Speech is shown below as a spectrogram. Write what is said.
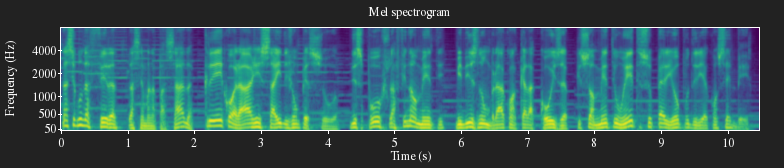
Na segunda-feira da semana passada, criei coragem e saí de João Pessoa, disposto a finalmente me deslumbrar com aquela coisa que somente um ente superior poderia conceber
